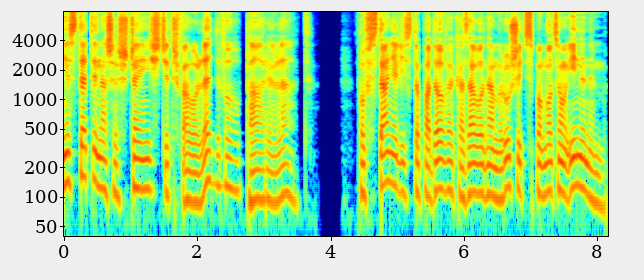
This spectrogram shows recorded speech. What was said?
Niestety nasze szczęście trwało ledwo parę lat. Powstanie listopadowe kazało nam ruszyć z pomocą innym.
